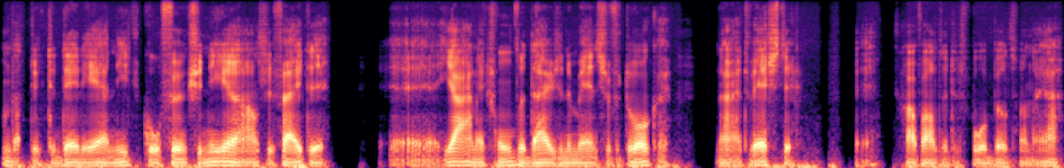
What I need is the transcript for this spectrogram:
Omdat natuurlijk de DDR niet kon functioneren als in feite eh, jaarlijks honderdduizenden mensen vertrokken naar het westen. Eh, ik gaf altijd het voorbeeld van, nou ja,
